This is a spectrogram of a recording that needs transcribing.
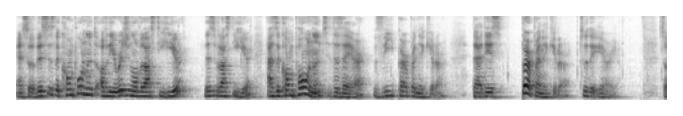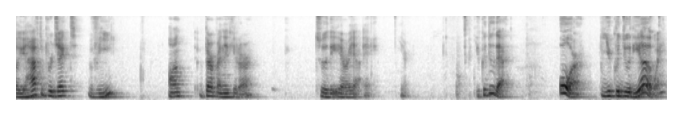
And so this is the component of the original velocity here. This velocity here has a component there, v perpendicular, that is perpendicular to the area. So you have to project v on perpendicular to the area A here. You could do that. Or you could do the other way.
